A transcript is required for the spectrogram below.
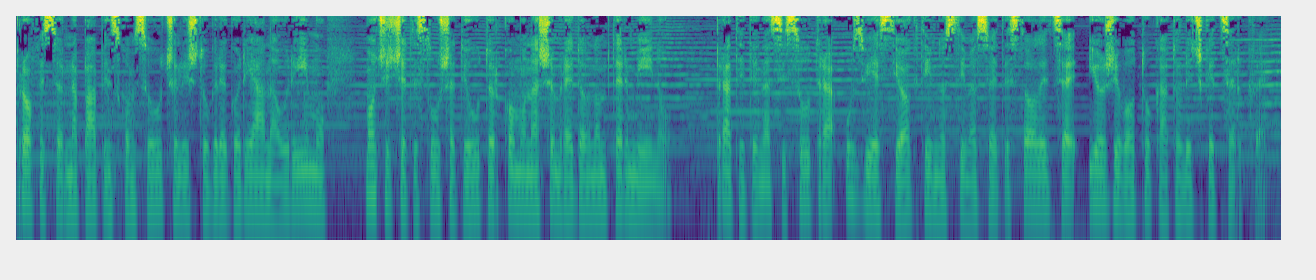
profesor na Papinskom sveučilištu Gregorijana u Rimu, moći ćete slušati utorkom u našem redovnom terminu. Pratite nas i sutra uz vijesti o aktivnostima Svete stolice i o životu katoličke crkve.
